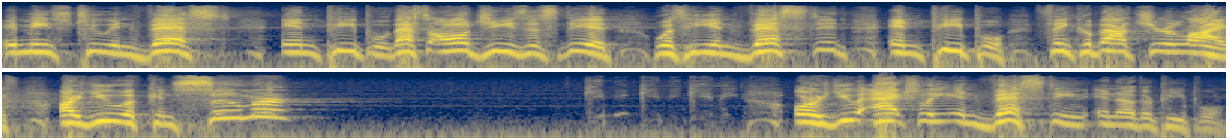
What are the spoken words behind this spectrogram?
It means to invest in people. That's all Jesus did was he invested in people. Think about your life. Are you a consumer? Gimme, gimme, gimme. Or are you actually investing in other people?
